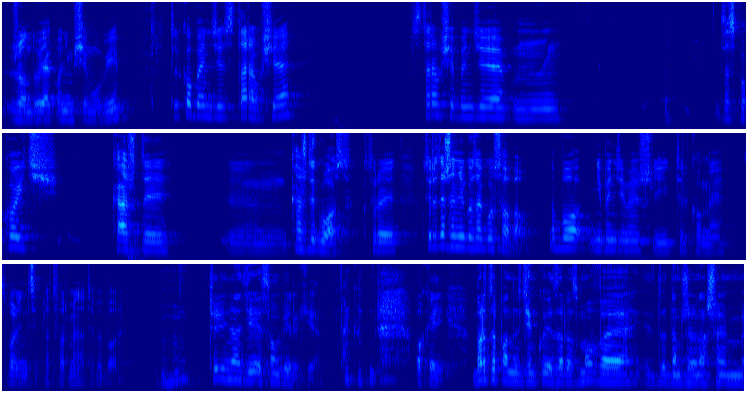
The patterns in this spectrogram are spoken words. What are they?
rządu, jak o nim się mówi, tylko będzie starał się, starał się będzie mm, zaspokoić każdy, każdy głos, który, który też na niego zagłosował. No bo nie będziemy szli tylko my, zwolennicy Platformy, na te wybory. Mhm. Czyli nadzieje są wielkie. Tak. Okej. Bardzo panu dziękuję za rozmowę. Dodam, że naszym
